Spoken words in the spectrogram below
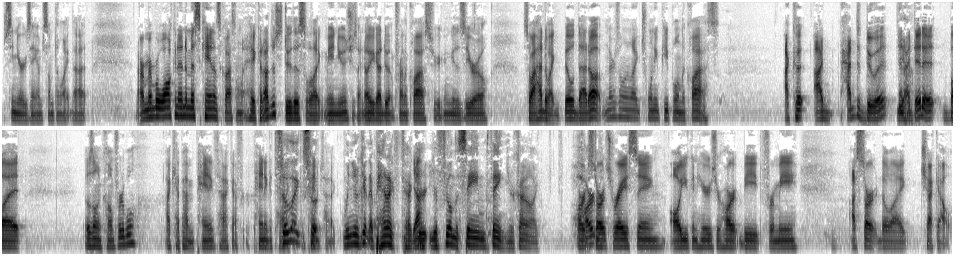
senior exam, something like that. I remember walking into Miss Cannon's class. I'm like, hey, could I just do this with, like me and you? And she's like, no, you got to do it in front of the class or you're going to get a zero. So I had to like build that up. And there's only like 20 people in the class. I could, I had to do it and Yeah. I did it, but it was uncomfortable. I kept having panic attack after panic attack. So like so attack. when you're getting a panic attack, Yeah. you're, you're feeling the same thing. You're kind of like heart, starts racing. All you can hear is your heartbeat. For me, I start to like check out,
